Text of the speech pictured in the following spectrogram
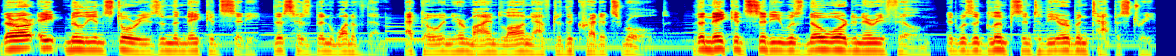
there are 8 million stories in the naked city. This has been one of them. Echo in your mind long after the credits rolled. The Naked City was no ordinary film. It was a glimpse into the urban tapestry,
